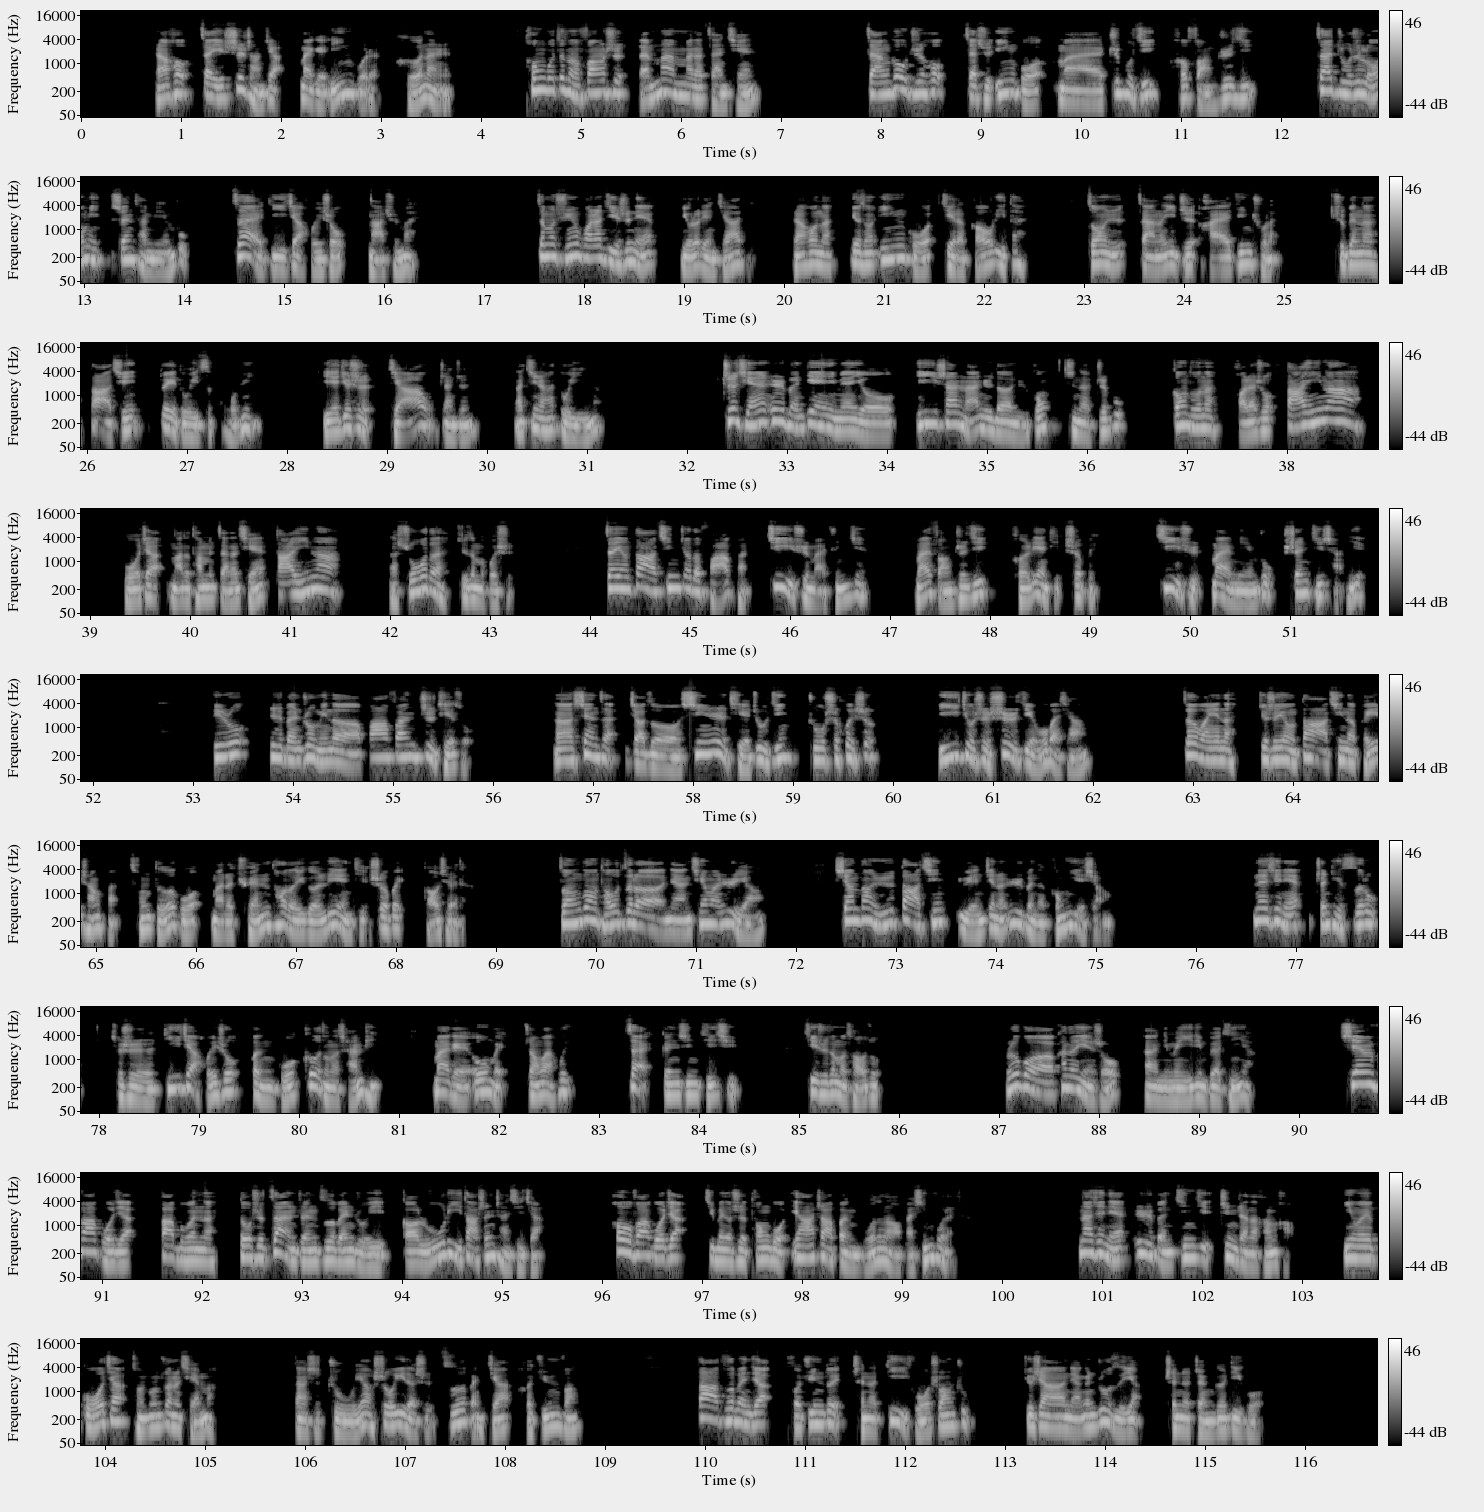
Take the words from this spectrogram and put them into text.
然后再以市场价卖给英国人、荷兰人，通过这种方式来慢慢的攒钱，攒够之后再去英国买织布机和纺织机，再组织农民生产棉布，再低价回收拿去卖，这么循环了几十年，有了点家底，然后呢又从英国借了高利贷，终于攒了一支海军出来。去跟呢大清对赌一次国运，也就是甲午战争，那竟然还赌赢了。之前日本电影里面有衣衫褴褛的女工正在织布，工头呢跑来说打赢了，国家拿着他们攒的钱打赢了，那说的就这么回事。再用大清交的罚款继续买军舰、买纺织机和炼铁设备，继续卖棉布升级产业，比如。日本著名的八幡制铁所，那现在叫做新日铁铸金株式会社，依旧是世界五百强。这玩意呢，就是用大清的赔偿款从德国买了全套的一个炼铁设备搞起来的，总共投资了两千万日元，相当于大清援建了日本的工业项目。那些年整体思路就是低价回收本国各种的产品，卖给欧美赚外汇。再更新机器，继续这么操作。如果看着眼熟，啊，你们一定不要惊讶。先发国家大部分呢都是战争资本主义搞奴隶大生产起家，后发国家基本都是通过压榨本国的老百姓过来的。那些年日本经济进展的很好，因为国家从中赚了钱嘛。但是主要受益的是资本家和军方，大资本家和军队成了帝国双柱。就像两根柱子一样撑着整个帝国。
